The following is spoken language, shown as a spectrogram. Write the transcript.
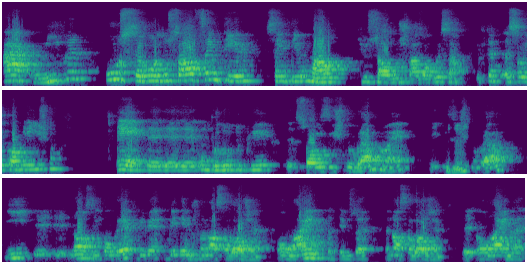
à comida o sabor do sal sem ter, sem ter o mal que o sal nos faz ao coração. E, portanto, a salicórnia é isto, é, é, é, um produto que só existe no grão, não é? Existe uhum. no grão e nós, em concreto, vendemos na nossa loja online, portanto, temos a, a nossa loja online, a,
